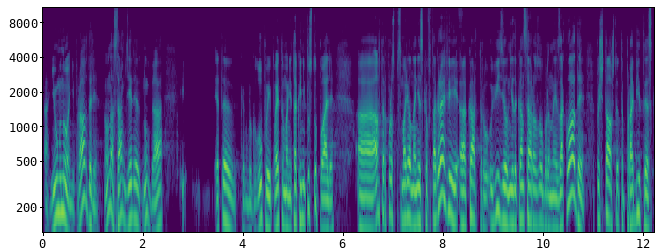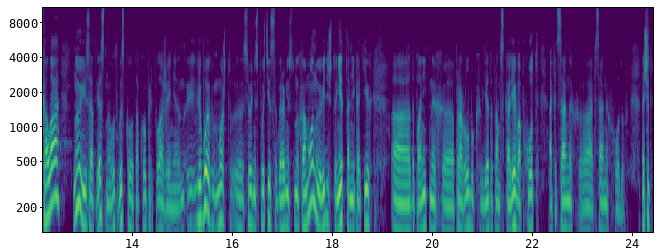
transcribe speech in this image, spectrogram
А, неумно, не правда ли? Ну, на самом деле, ну да, это как бы глупо, и поэтому они так и не поступали. А, автор просто посмотрел на несколько фотографий а, Картеру, увидел не до конца разобранные заклады, посчитал, что это пробитая скала, ну и, соответственно, вот высказал такое предположение. Любой может э, сегодня спуститься в гробницу Тунхамона и увидеть, что нет там никаких а, дополнительных э, прорубок где-то там в скале в обход официальных, э, официальных входов. Значит,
